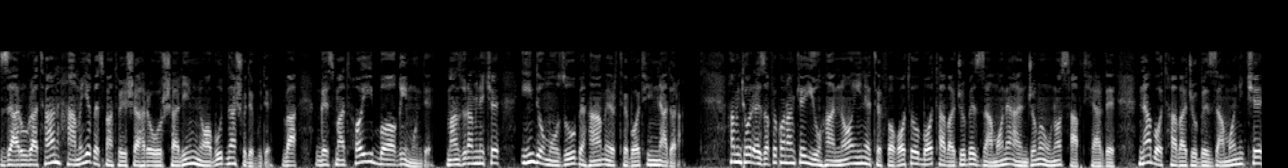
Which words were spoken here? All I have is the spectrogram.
ضرورتا همه قسمت های شهر اورشلیم نابود نشده بوده و قسمت هایی باقی مونده. منظورم اینه که این دو موضوع به هم ارتباطی ندارن. همینطور اضافه کنم که یوحنا این اتفاقات رو با توجه به زمان انجام اونا ثبت کرده نه با توجه به زمانی که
